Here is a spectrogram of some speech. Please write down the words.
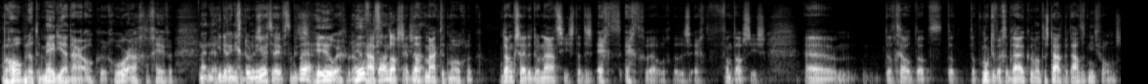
We hopen dat de media daar ook eh, gehoor aan gaan geven. Nee, nee, iedereen die gedoneerd heeft, ja. heel erg bedankt. Heel Ja, fantastisch. Dat maakt het mogelijk. Dankzij de donaties. Dat is echt, echt geweldig. Dat is echt fantastisch. Ehm, dat geld, dat, dat, dat moeten we gebruiken, want de staat betaalt het niet voor ons.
